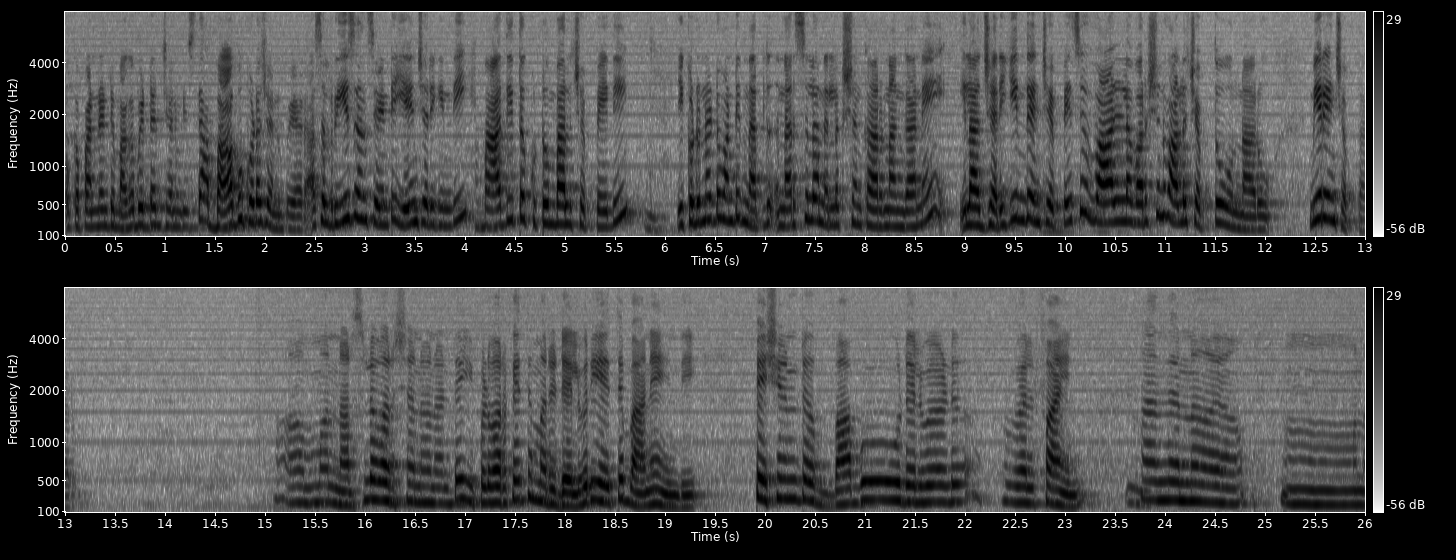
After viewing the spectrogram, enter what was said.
ఒక పన్నెండు మగబిడ్డకు చనిపిస్తే ఆ బాబు కూడా చనిపోయారు. అసలు రీజన్స్ ఏంటి? ఏం జరిగింది? బాధిత కుటుంబాలు చెప్పేది ఇక్కడ ఉన్నటువంటి నర్- నర్సుల నిర్లక్ష్యం కారణంగానే ఇలా జరిగింది అని చెప్పేసి వాళ్ళ వర్షన్ వాళ్ళు చెప్తూ ఉన్నారు. మీరేం చెప్తారు? అమ్మ నర్సుల వర్షన్ అంటే ఇప్పటి వరకు అయితే మరి డెలివరీ అయితే బాగానే అయింది. పేషెంట్ బాబు delivered well fine and then మన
